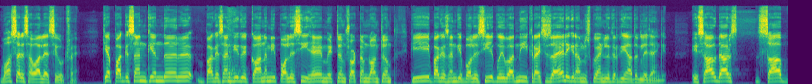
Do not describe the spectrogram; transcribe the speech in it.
बहुत सारे सवाल ऐसे उठ रहे हैं। क्या पाकिस्तान के अंदर, पाकिस्तान की कोई इकॉनमी पॉलिसी है mid term short term long term कि ये पाकिस्तान की पॉलिसी है, कोई बात नहीं, ये क्राइसिस आया, लेकिन हम इसको हैंडल करके यहाँ तक ले जाएँगे। इसाक डार साहब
